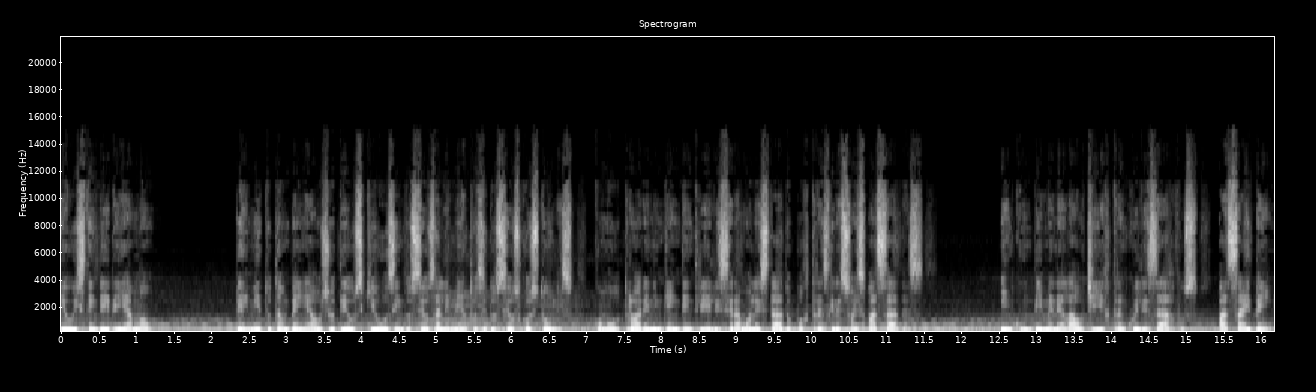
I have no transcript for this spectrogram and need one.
eu estenderei a mão. Permito também aos judeus que usem dos seus alimentos e dos seus costumes, como outrora ninguém dentre eles será molestado por transgressões passadas. Incumbi Menelau de ir tranquilizar-vos, passai bem.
